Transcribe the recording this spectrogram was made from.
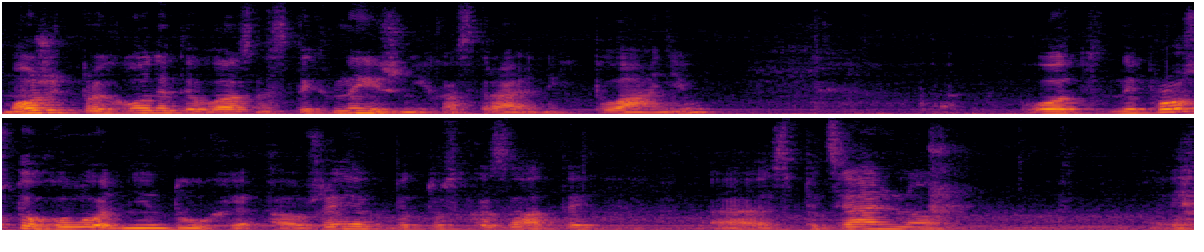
можуть приходити власне з тих нижніх астральних планів. От не просто голодні духи, а вже, як би то сказати, е, спеціально, як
